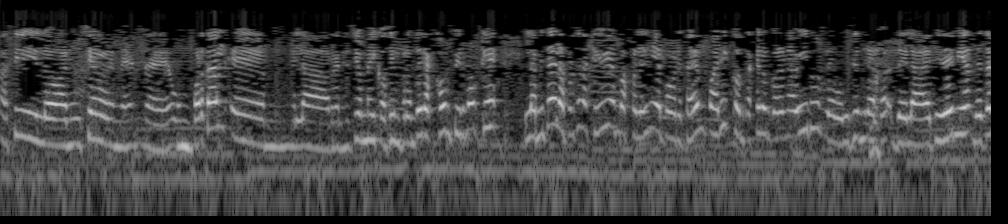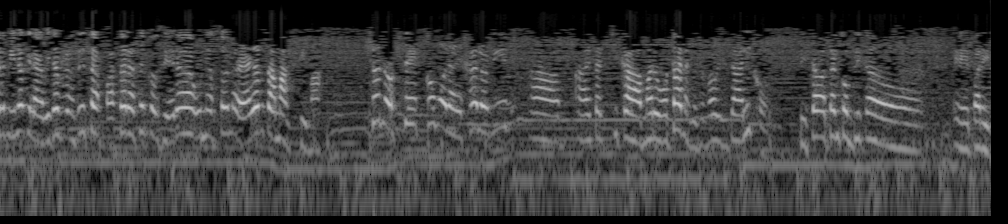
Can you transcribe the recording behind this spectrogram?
así lo anunciaron en, eh, un portal. Eh, la Organización Médicos Sin Fronteras confirmó que la mitad de las personas que viven bajo la línea de pobreza en París contrajeron coronavirus. La evolución de la, de la epidemia determinó que la capital francesa pasara a ser considerada una zona de alerta máxima. Yo no sé cómo la dejaron ir a, a esta chica Maru Botana que se fue a visitar al hijo. Si estaba tan complicado eh, París.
